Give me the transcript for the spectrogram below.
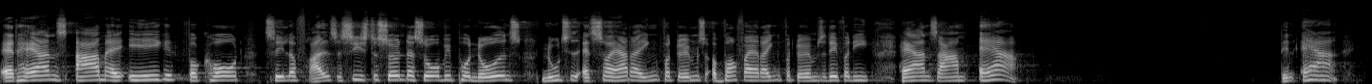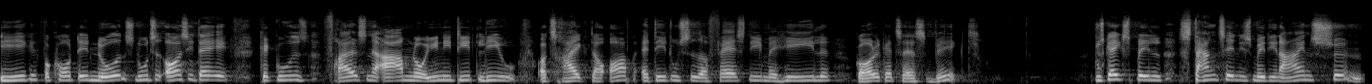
at Herrens arm er ikke for kort til at frelse. Sidste søndag så vi på nådens nutid, at så er der ingen fordømmelse. Og hvorfor er der ingen fordømmelse? Det er, fordi Herrens arm er den er ikke for kort. Det er nådens nutid. Også i dag kan Guds frelsende arm nå ind i dit liv og trække dig op af det, du sidder fast i med hele Golgatas vægt. Du skal ikke spille stangtennis med din egen søn,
